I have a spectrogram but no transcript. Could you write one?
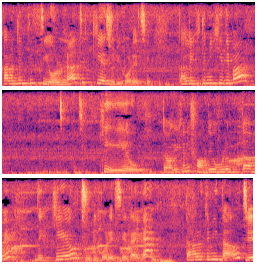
কারণ তুমি শিওর না যে কে চুরি করেছে। তাহলে কি তুমি কী দিবা? কেউ। তোমাকে এখানে সন্দেহমূলক দিতে হবে যে কেউ চুরি করেছে, তাই না? তাহলে তুমি দাও যে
